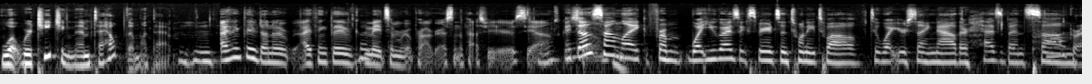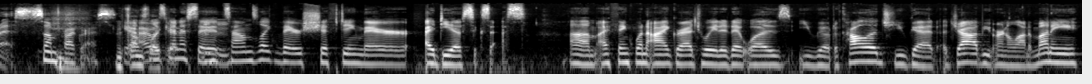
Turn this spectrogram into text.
what we're teaching them to help them with that. Mm-hmm. I think they've done a. I think they've made some real progress in the past few years. Yeah, It does sound like from what you guys experienced in 2012 to what you're saying now, there has been some Progress. Some progress. It yeah, sounds I was like gonna it. say it mm-hmm. sounds like they're shifting their idea of success. Um, I think when I graduated, it was you go to college, you get a job, you earn a lot of money.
